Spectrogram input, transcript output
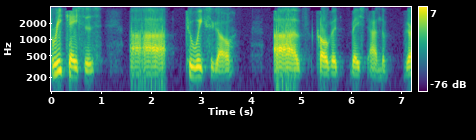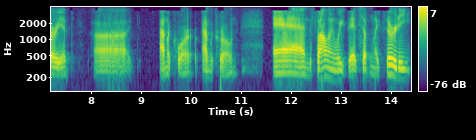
three cases uh, two weeks ago of COVID based on the variant uh, Omicron, Omicron. And the following week they had something like 30,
